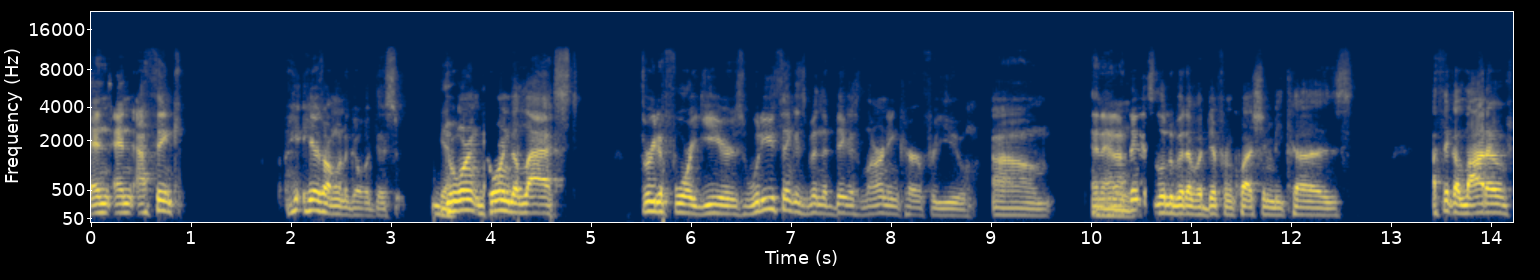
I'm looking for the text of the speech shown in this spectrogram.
And and I think here's how I'm going to go with this. Yeah. During during the last three to four years, what do you think has been the biggest learning curve for you um, and, and I mm. think it's a little bit of a different question because I think a lot of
